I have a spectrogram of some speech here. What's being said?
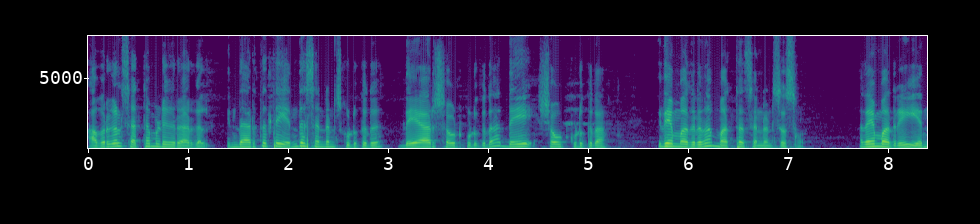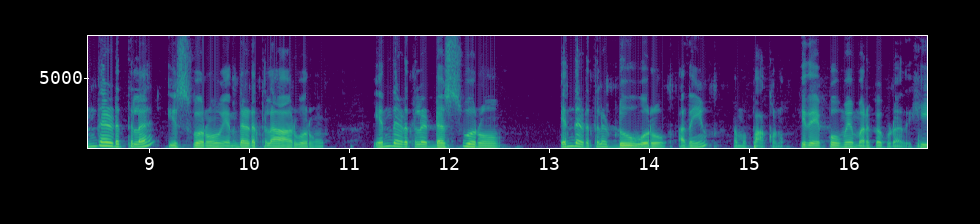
அவர்கள் சத்தமிடுகிறார்கள். இந்த அர்த்தத்தை எந்த சென்டென்ஸ் கொடுக்குது? தே ஆர் ஷவுட் கொடுக்குதா? தே ஷவுட் கொடுக்குதா? இதே மாதிரி தான் மற்ற சென்டென்சஸும் அதே மாதிரி எந்த இடத்துல இஸ் வரும் எந்த இடத்துல ஆர் வரும் எந்த இடத்துல டஸ் வரும் எந்த இடத்துல டூ வரும் அதையும் நம்ம பார்க்கணும். இதை எப்போவுமே மறக்கக்கூடாது. ஹீ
